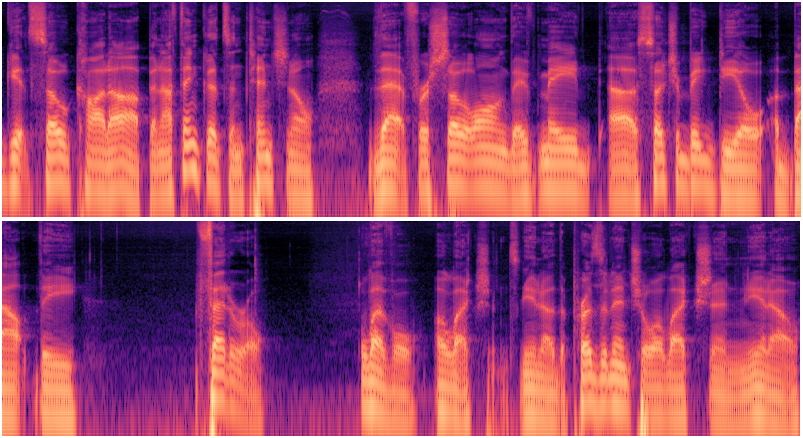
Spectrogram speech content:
get so caught up, and I think that's intentional. That for so long they've made uh, such a big deal about the federal level elections, you know, the presidential election, you know,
